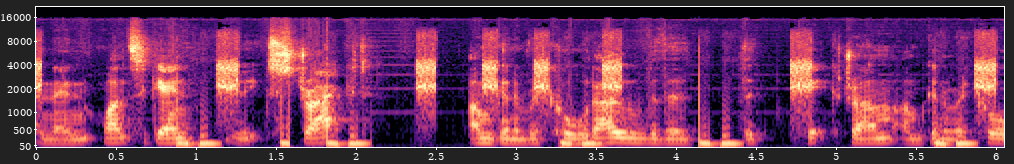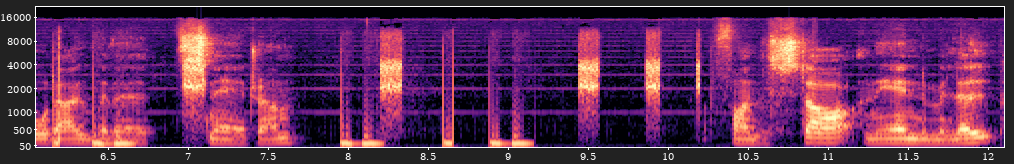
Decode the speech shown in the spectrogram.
And then once again, you extract I'm going to record over the, the kick drum, I'm going to record over the snare drum. Find the start and the end of my loop.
